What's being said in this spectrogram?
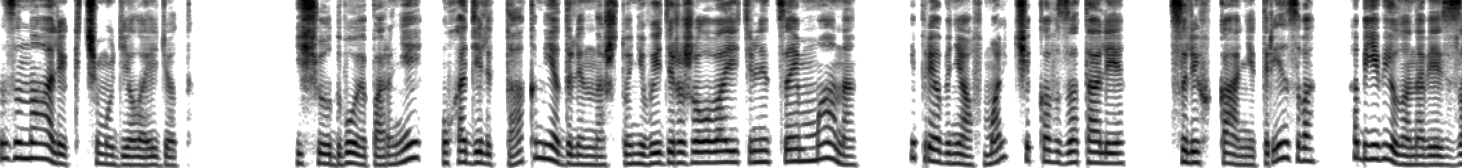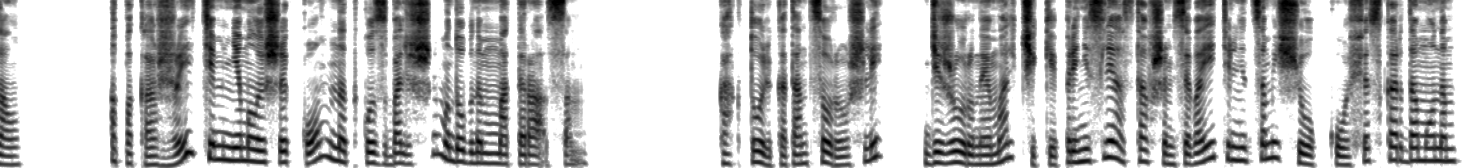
Знали, к чему дело идет. Еще двое парней уходили так медленно, что не выдержала воительница Иммана и, приобняв мальчиков за талии, слегка нетрезво объявила на весь зал. «А покажите мне, малыши, комнатку с большим удобным матрасом». Как только танцоры ушли, Дежурные мальчики принесли оставшимся воительницам еще кофе с кардамоном,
